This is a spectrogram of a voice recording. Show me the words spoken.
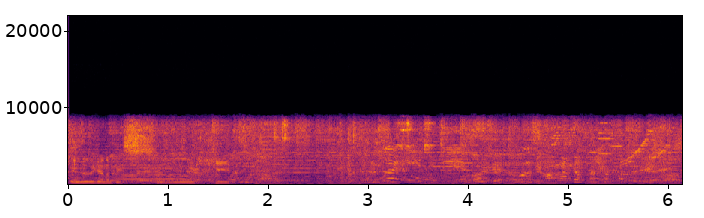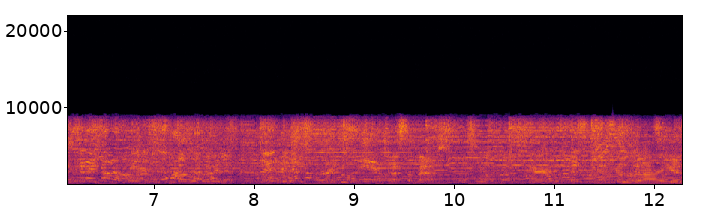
This is gonna be sweet. That's the best. That's one of the best. Dragon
